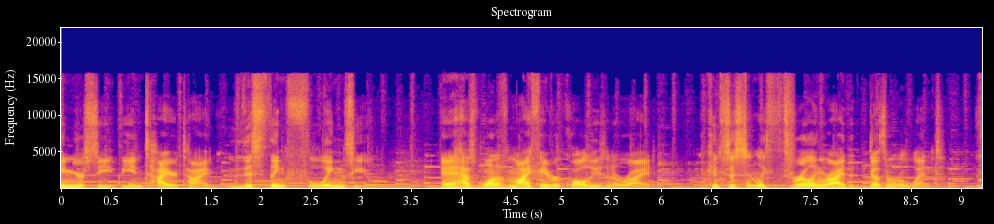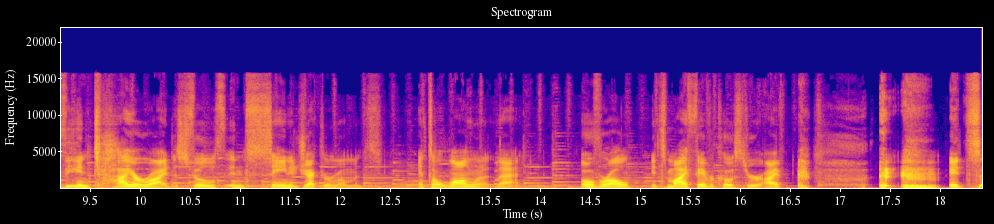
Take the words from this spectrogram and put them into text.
in your seat the entire time. This thing flings you. And it has one of my favorite qualities in a ride. A consistently thrilling ride that doesn't relent. The entire ride is filled with insane ejector moments. It's a long one at that. Overall, it's my favorite coaster I've... it's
